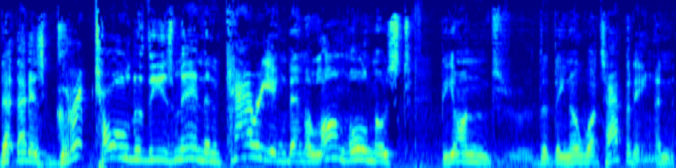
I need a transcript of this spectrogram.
that, that has gripped hold of these men and carrying them along almost beyond that they know what's happening. And,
